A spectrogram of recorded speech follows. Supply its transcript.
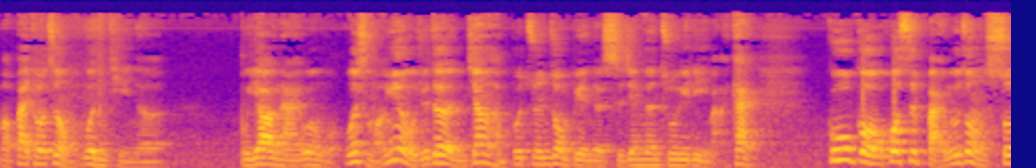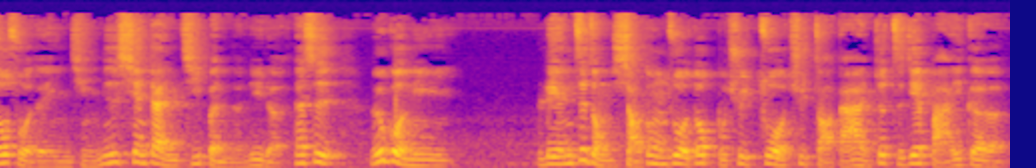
啊，拜托这种问题呢，不要拿来问我。为什么？因为我觉得你这样很不尊重别人的时间跟注意力嘛。看 Google 或是百度这种搜索的引擎，那是现代人基本能力了。但是如果你连这种小动作都不去做，去找答案，就直接把一个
